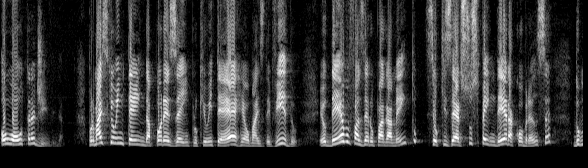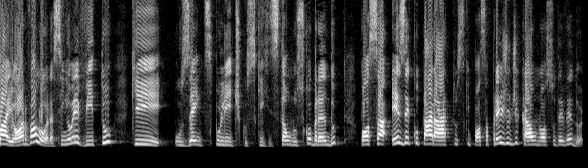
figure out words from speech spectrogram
ou outra dívida. Por mais que eu entenda, por exemplo, que o ITR é o mais devido, eu devo fazer o pagamento, se eu quiser suspender a cobrança, do maior valor. Assim eu evito que os entes políticos que estão nos cobrando possa executar atos que possa prejudicar o nosso devedor.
